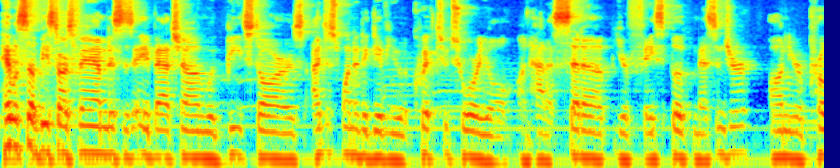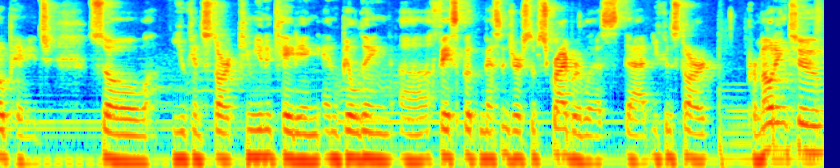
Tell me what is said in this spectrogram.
Hey, what's up, BeatStars fam? This is Abe Batshon with BeatStars. I just wanted to give you a quick tutorial on how to set up your Facebook Messenger on your pro page so you can start communicating and building a Facebook Messenger subscriber list that you can start promoting to,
